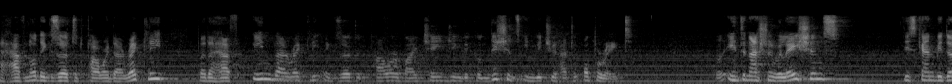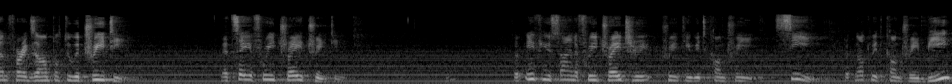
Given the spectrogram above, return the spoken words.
I have not exerted power directly, but I have indirectly exerted power by changing the conditions in which you had to operate. Well, international relations, this can be done, for example, to a treaty. Let's say a free trade treaty. So if you sign a free trade treaty with country C, but not with country B,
